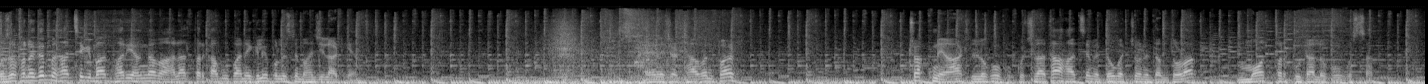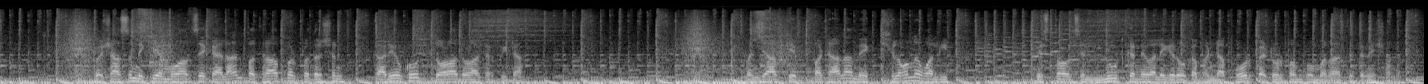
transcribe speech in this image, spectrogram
मुजफ्फरनगर में हादसे के बाद भारी हंगामा। हालात पर काबू पाने के लिए पुलिस ने भांजी लाठियाँ। एनएच अट्ठावन पर ट्रक ने आठ लोगों को कुचला था। हादसे में दो बच्चों ने दम तोड़ा, मौत पर टूटा लोगों को गुस्सा। प्रशासन ने किया मुआवजे का ऐलान, पथराव पर प्रदर्शनकारियों को दौड़ा दौड़ा कर पीटा। पंजाब के बटाला में खिलौने वाली पिस्तौल से लूट करने वाले गिरोह का भंडाफोड़, पेट्रोल पंप को मनाते थे निशाना।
